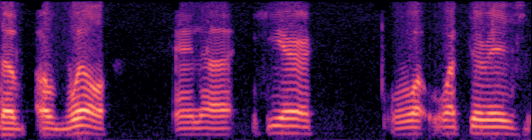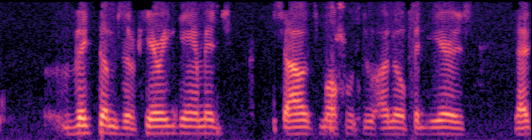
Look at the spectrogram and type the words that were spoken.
of, of will, and uh, here what what there is victims of hearing damage, sounds muffled through unopened ears. That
